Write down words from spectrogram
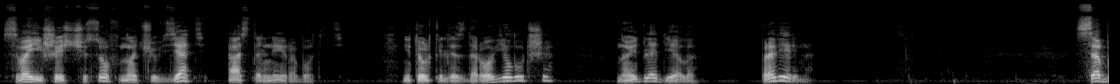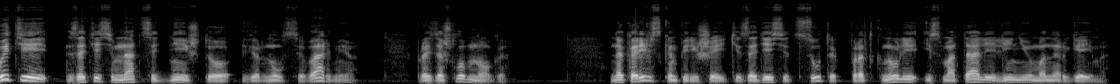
свои шесть часов ночью взять, а остальные работать. Не только для здоровья лучше, но и для дела. Проверено. Событий за те 17 дней, что вернулся в армию, произошло много. На Карельском перешейке за 10 суток проткнули и смотали линию Маннергейма,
